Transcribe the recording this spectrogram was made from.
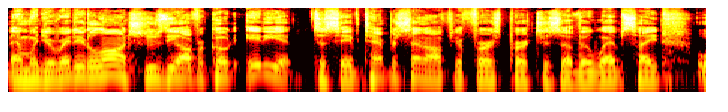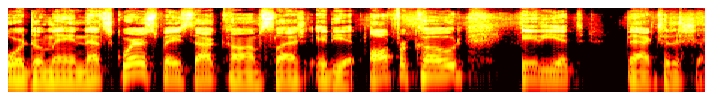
And when you're ready to launch, use the offer code idiot to save 10% off your first purchase of a website or domain. That's squarespace.com slash idiot. Offer code idiot. Back to the show.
